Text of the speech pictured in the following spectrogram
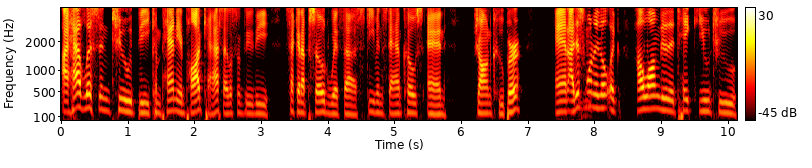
I have listened to the companion podcast. I listened to the second episode with uh, Steven Stamkos and Jon Cooper, and I just Mhm. want to know, like, how long did it take you to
